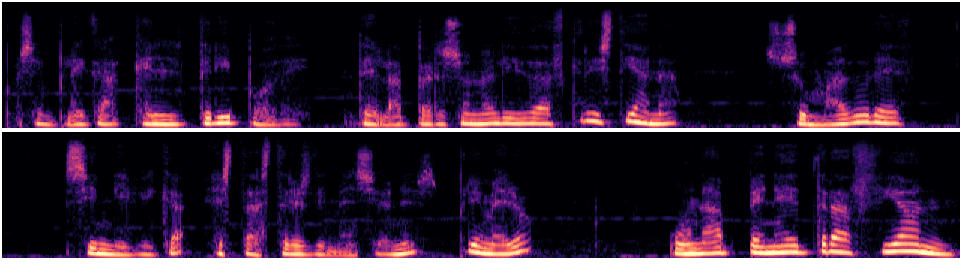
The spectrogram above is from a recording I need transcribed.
Pues implica que el trípode de la personalidad cristiana, su madurez, significa estas tres dimensiones. Primero, una penetración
